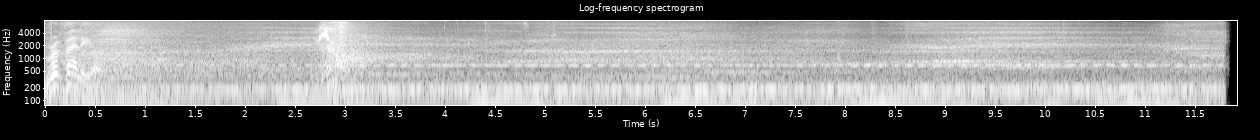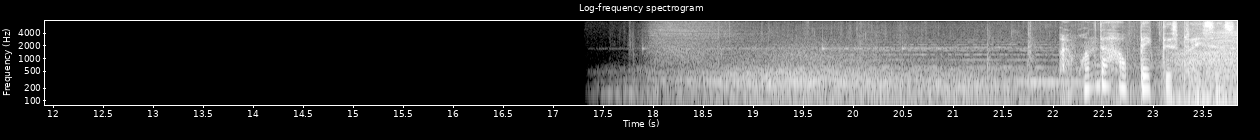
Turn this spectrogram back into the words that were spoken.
Revelio! How big this place is.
